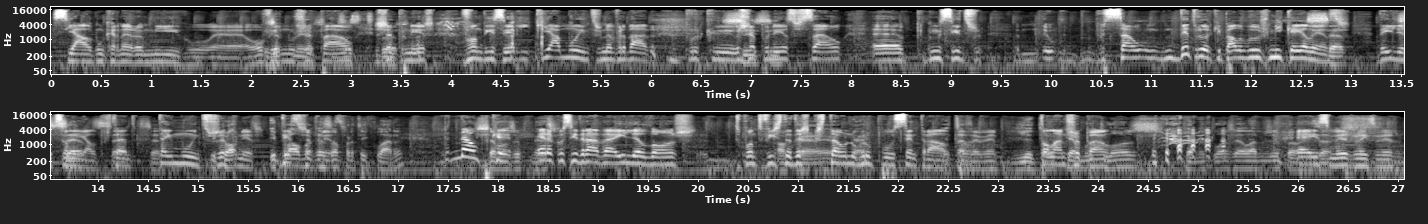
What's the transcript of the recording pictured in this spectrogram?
se há algum carneiro amigo eh, a ouvir no Japão, japonês, vão dizer-lhe que há muitos, na verdade, porque os Sim, japoneses são eh, conhecidos. eh, São dentro do arquipélago os Micaelenses, Certo. da ilha de São Certo, Miguel. certo, Portanto, certo. tem muitos E por- japoneses. E por alguma japoneses. razão particular? Não, porque era considerada a ilha longe do ponto de vista Ok, das que estão no ok. grupo central, estás a ver? E Estão lá no é Japão. Muito longe, é muito longe, é lá no Japão. É isso mesmo, é isso mesmo.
